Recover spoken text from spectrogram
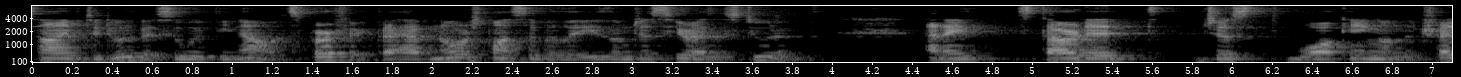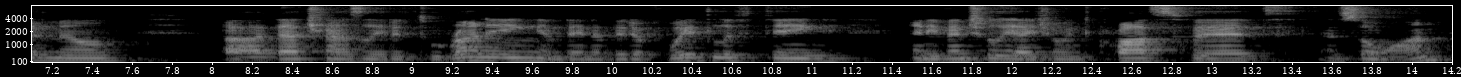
time to do this, it would be now. It's perfect. I have no responsibilities. I'm just here as a student, and I started just walking on the treadmill. Uh, that translated to running, and then a bit of weightlifting, and eventually I joined CrossFit and so on.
